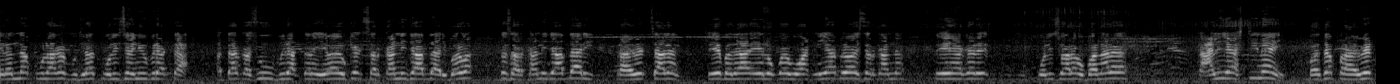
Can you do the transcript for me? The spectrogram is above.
એરંદના પુલ આગળ ગુજરાત પોલીસ નહીં ઊભી રાખતા. અત્યારે કશું ઊભી રાખતા નહીં. એવા એવું કે સરકારની જવાબદારી, બરાબર? તો સરકારની જવાબદારી પ્રાઇવેટ સાધન તો એ બધા એ લોકોએ વોટ નહીં આપ્યો હોય સરકારને. તો એ આગળ પોલીસવાળા ઊભા ના રહે. ખાલી એસટી નહીં, બધા પ્રાઇવેટ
